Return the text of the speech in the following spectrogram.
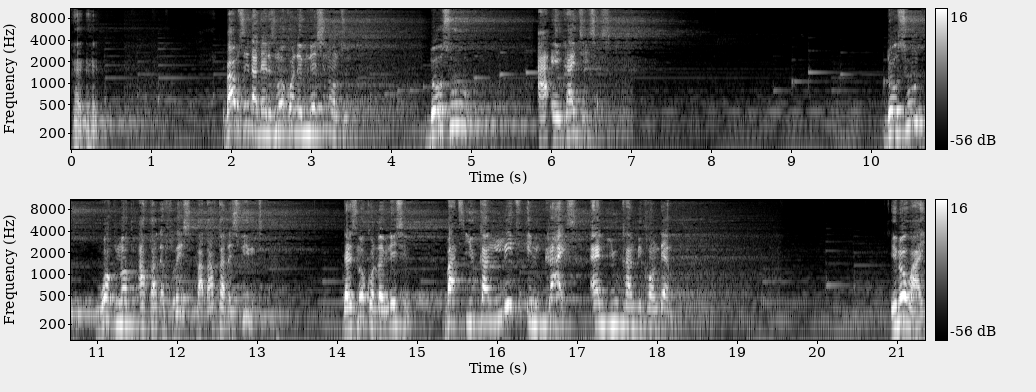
The Bible says that there is no condemnation unto those who are in Christ Jesus. Those who walk not after the flesh, but after the spirit. There is no condemnation. But you can live in Christ and you can be condemned. You know why?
